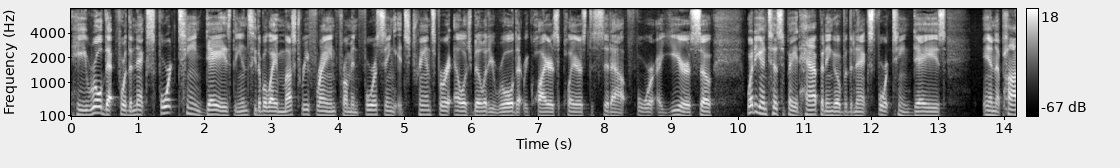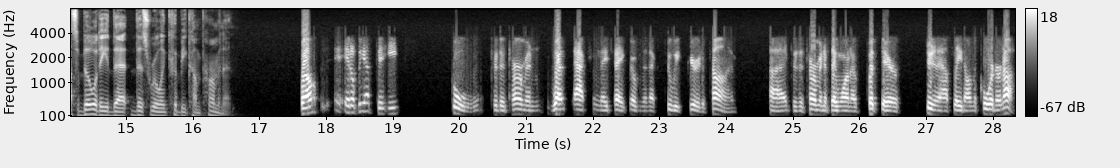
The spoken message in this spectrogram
he ruled that for the next 14 days, the NCAA must refrain from enforcing its transfer eligibility rule that requires players to sit out for a year. So, what do you anticipate happening over the next 14 days in a possibility that this ruling could become permanent? Well, it'll be up to each school to determine what action they take over the next two week period of time uh, to determine if they want to put their student athlete on the court or not.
